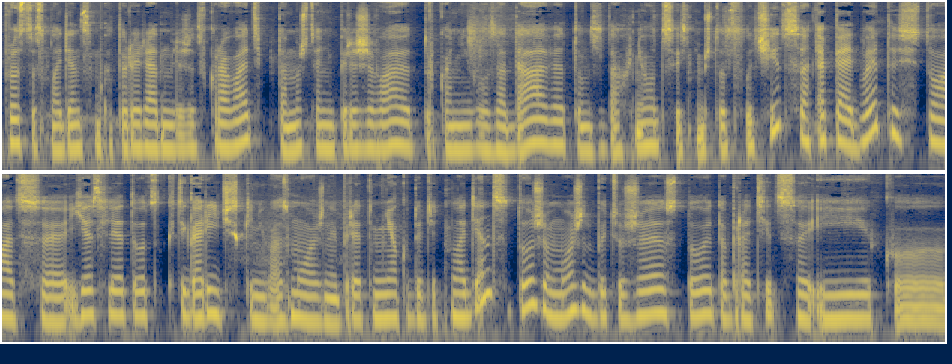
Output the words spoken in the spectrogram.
просто с младенцем, который рядом лежит в кровати, потому что они переживают, вдруг они его задавят, он задохнется, и с ним что-то случится. Опять, в этой ситуации, если это вот категорически невозможно, и при этом некуда деть младенца, тоже, может быть, уже стоит обратиться и к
